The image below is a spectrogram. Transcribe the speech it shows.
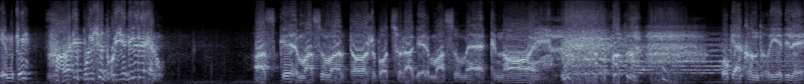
এমকে সারাকে পুলিশে ধরিয়ে দিলে না কেন? আজকের মাসুম আর দশ বছর আগের মাসুম এক নয়। ওকে এখন ধরিয়ে দিলে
